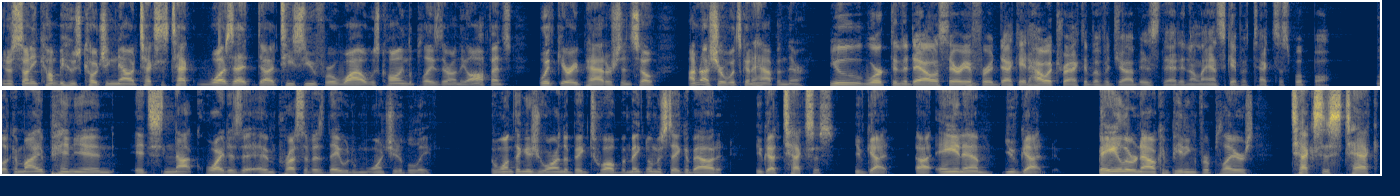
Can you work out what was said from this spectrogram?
You know, Sonny Cumby, who's coaching now at Texas Tech, was at uh, TCU for a while, was calling the plays there on the offense with Gary Patterson. So I'm not sure what's going to happen there. You worked in the Dallas area for a decade. How attractive of a job is that in the landscape of Texas football? Look, in my opinion, it's not quite as impressive as they would want you to believe. The one thing is you are in the Big 12, but make no mistake about it. You've got Texas, you've got uh, A&M, you've got Baylor now competing for players, Texas Tech,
